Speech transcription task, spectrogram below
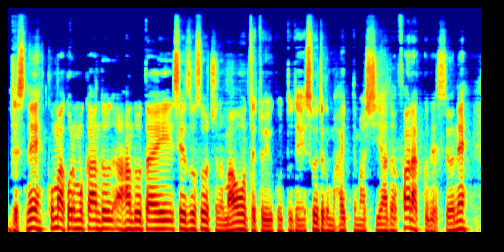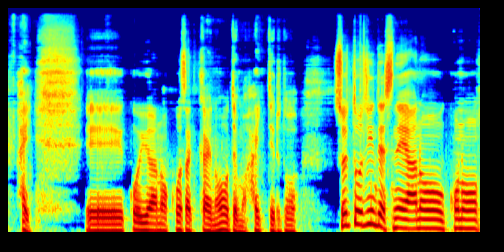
ですね。まあ、これも半導体製造装置のまあ大手ということで、そういうとこも入ってますし、あとはファナックですよね。はい。えー、こういうあの、工作機械の大手も入ってると。それと同時にですね、あの、この、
